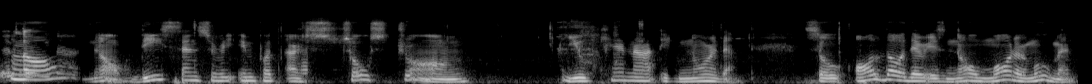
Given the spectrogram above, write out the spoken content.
No. No, these sensory input are so strong, you cannot ignore them. So, although there is no motor movement,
